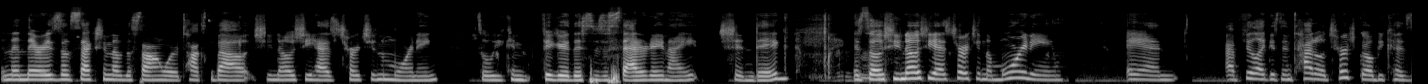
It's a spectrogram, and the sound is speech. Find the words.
And then there is a section of the song where it talks about she knows she has church in the morning. So we can figure this is a Saturday night shindig. Mm-hmm. And so mm-hmm. she knows she has church in the morning and I feel like it's entitled church girl because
